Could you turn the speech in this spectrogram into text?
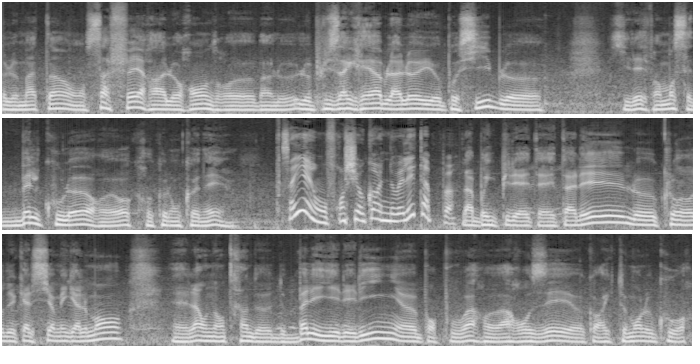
le matin, on s'affaire à le rendre euh, ben, le, le plus agréable à l'œil possible, qu'il ait vraiment cette belle couleur ocre que l'on connaît. Ça y est, on franchit encore une nouvelle étape. La brique pilée a été étalée, le chlorure de calcium également. Et là, on est en train de, de balayer les lignes pour pouvoir arroser correctement le cours.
